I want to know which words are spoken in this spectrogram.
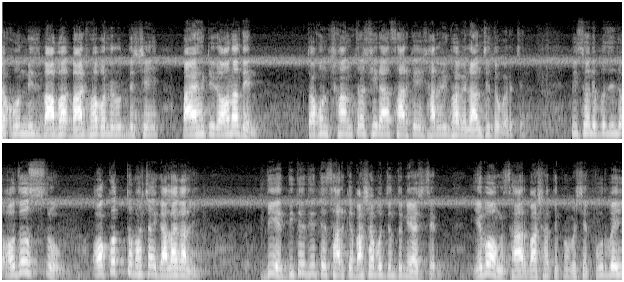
যখন নিজ বাবা, বাসভবনের উদ্দেশ্যে পায়ে রওনা দেন, তখন সন্ত্রাসীরা স্যারকে শারীরিকভাবে লাঞ্ছিত করেছেন। পিছনে পর্যন্ত অজস্র, অকথ্য ভাষায় গালাগালি দিয়ে দিতে দিতে স্যারকে বাসা পর্যন্ত নিয়ে আসছেন এবং স্যার বাসাতে প্রবেশের পূর্বেই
